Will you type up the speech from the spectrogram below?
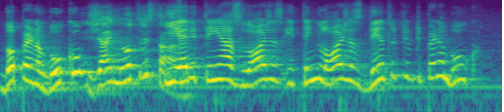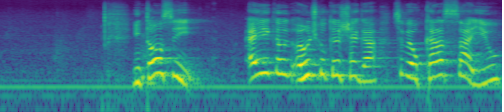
do Pernambuco. Já em outro estado. E ele tem as lojas e tem lojas dentro de, de Pernambuco. Então assim, é aí que eu, onde que eu quero chegar. Você vê, o cara saiu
